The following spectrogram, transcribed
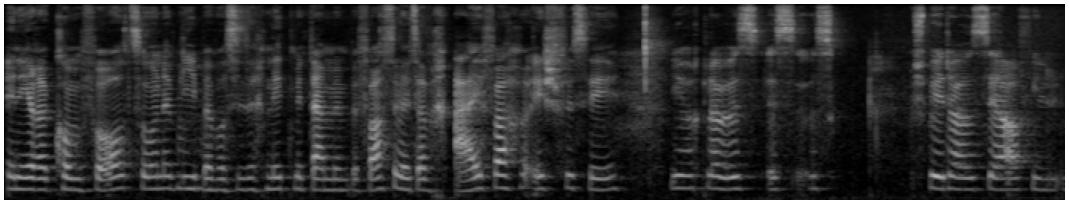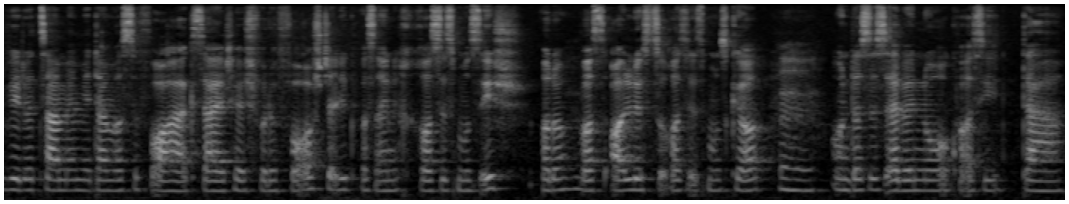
in ihrer Komfortzone bleiben, wo sie sich nicht mit dem befassen, weil es einfach einfacher ist für sie. Ja, ich glaube, es, es, es spielt auch sehr viel wieder zusammen mit dem, was du vorher gesagt hast, von der Vorstellung, was eigentlich Rassismus ist, oder? Was alles zu Rassismus gehört. Und dass es eben nur quasi der,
